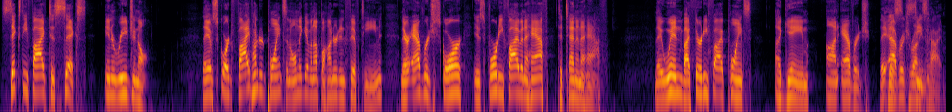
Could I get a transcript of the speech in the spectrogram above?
65 to 6 in a regional. They have scored 500 points and only given up 115. Their average score is 45 and a half to 10 and a half. They win by 35 points a game on average. They average running season. time.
